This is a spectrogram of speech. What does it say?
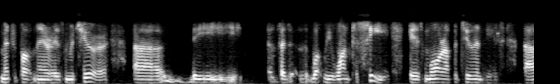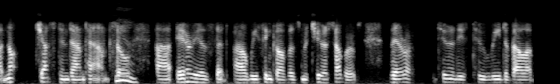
metropolitan areas mature, uh, the, the what we want to see is more opportunities, uh, not just in downtown. So yeah. Uh, areas that uh, we think of as mature suburbs, there are opportunities to redevelop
